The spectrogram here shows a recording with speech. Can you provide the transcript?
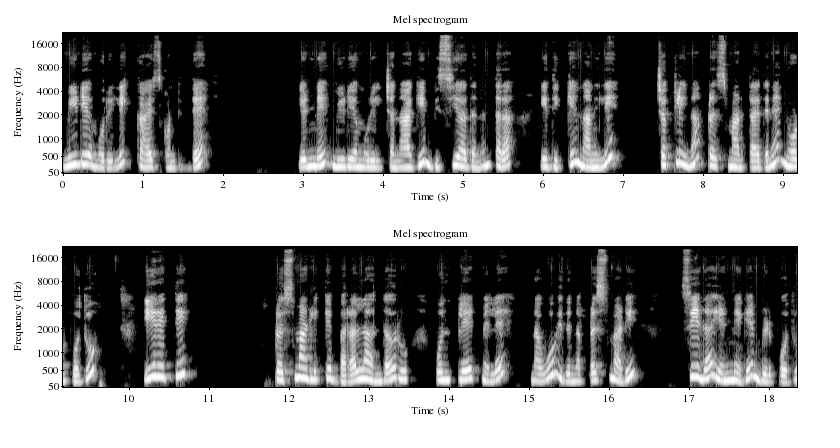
ಮೀಡಿಯಂ ಉರಿಲಿ ಕಾಯಿಸ್ಕೊಂಡಿದ್ದೆ. ಎಣ್ಣೆ ಮೀಡಿಯಂ ಉರಿಲಿ ಚೆನ್ನಾಗಿ ಬಿಸಿಯಾದ ನಂತರ ಇದಕ್ಕೆ ನಾನಿಲ್ಲಿ ಚಕ್ಲಿನ ಪ್ರೆಸ್ ಮಾಡ್ತಾ ಇದ್ದೇನೆ, ನೋಡ್ಬೋದು. ಈ ರೀತಿ ಪ್ರೆಸ್ ಮಾಡಲಿಕ್ಕೆ ಬರಲ್ಲ ಅಂದವರು ಒಂದು ಪ್ಲೇಟ್ ಮೇಲೆ ನಾವು ಇದನ್ನ ಪ್ರೆಸ್ ಮಾಡಿ ಸೀದಾ ಎಣ್ಣೆಗೆ ಬಿಡ್ಬೋದು.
